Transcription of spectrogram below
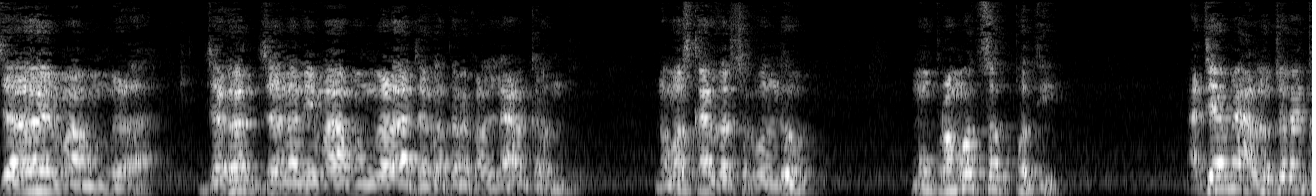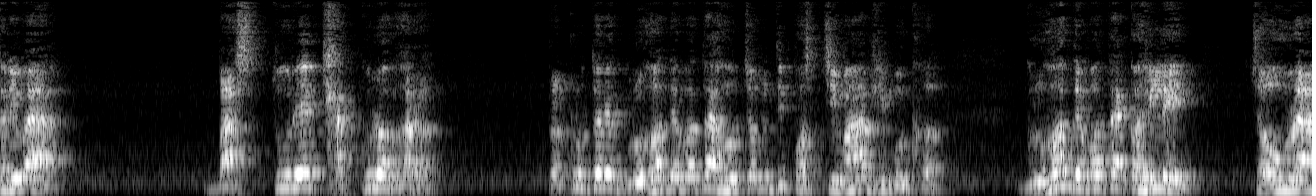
ଜୟ ମା ମଙ୍ଗଳା ଜଗତ ଜନନୀ ମା ମଙ୍ଗଳା ଜଗତର କଲ୍ୟାଣ କରନ୍ତୁ ନମସ୍କାର ଦର୍ଶକ ବନ୍ଧୁ ମୁଁ ପ୍ରମୋଦ ଶତପଥୀ ଆଜି ଆମେ ଆଲୋଚନା କରିବା ବାସ୍ତୁରେ ଠାକୁର ଘର ପ୍ରକୃତରେ ଗୃହ ଦେବତା ହେଉଛନ୍ତି ପଶ୍ଚିମାଭିମୁଖ। ଗୃହ ଦେବତା କହିଲେ ଚଉରା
